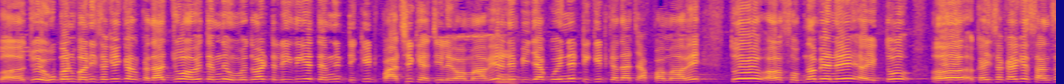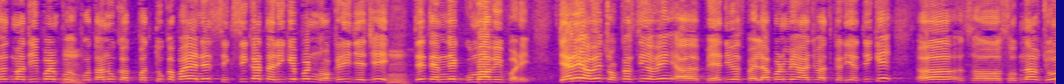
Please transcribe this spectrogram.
જો એવું પણ બની શકે કે કદાચ જો હવે તેમને ઉમેદવાર તરીકે તેમની ટિકિટ પાછી ખેંચી લેવામાં આવે અને બીજા કોઈને ટિકિટ કદાચ આપવામાં આવે. તો શોભનાબેને એક તો કહી શકાય કે સાંસદમાંથી પણ પોતાનું પત્તું કપાય અને શિક્ષિકા તરીકે પણ નોકરી જે છે તે તેમને ગુમાવી પડે. ત્યારે હવે ચોક્કસથી હવે બે દિવસ પહેલા પણ મેં આ જ વાત કરી હતી કે શોભના જો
